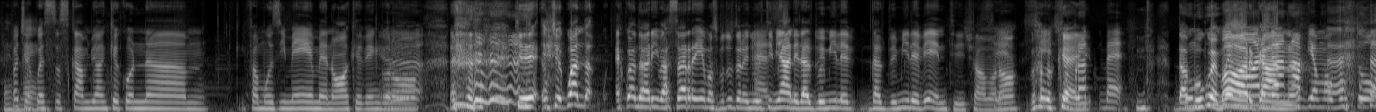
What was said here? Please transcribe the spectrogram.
Eh, Poi c'è venga. questo scambio anche con ehm, i famosi meme, no? Che vengono. Eh. che, cioè, quando, è quando arriva a Sanremo, soprattutto negli Eh, ultimi sì. anni, dal, 2000 dal 2020, diciamo, Sì, no? sì, ok. sopra- beh, da Bugo e Bugo Morgan. abbiamo avuto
